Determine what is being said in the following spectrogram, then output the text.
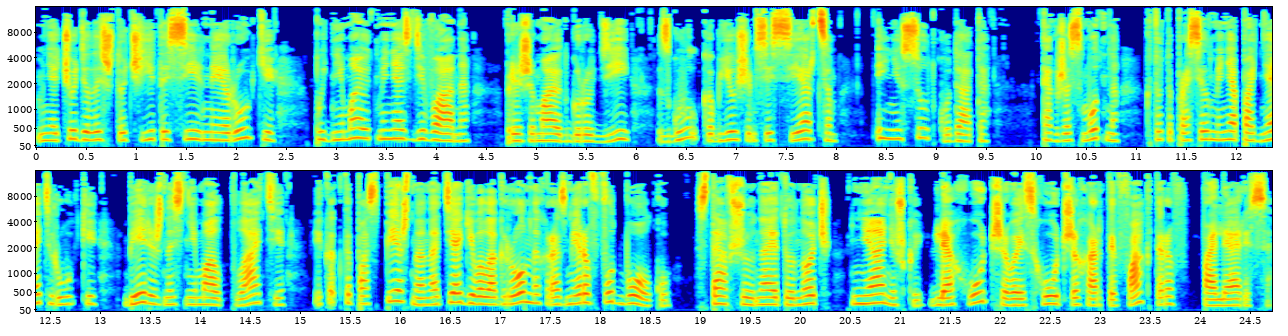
мне чудилось, что чьи-то сильные руки поднимают меня с дивана, прижимают к груди с гулко бьющимся сердцем и несут куда-то. Так же смутно кто-то просил меня поднять руки, бережно снимал платье и как-то поспешно натягивал огромных размеров футболку, ставшую на эту ночь нянюшкой для худшего из худших артефакторов Поляриса.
